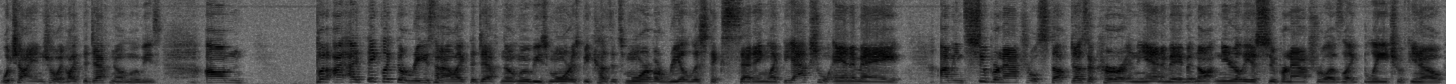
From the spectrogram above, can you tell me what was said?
which I enjoyed, like the Death Note movies. Um, but I, I, think like the reason I like the Death Note movies more is because it's more of a realistic setting. Like the actual anime, I mean, supernatural stuff does occur in the anime, but not nearly as supernatural as like Bleach with, you know,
